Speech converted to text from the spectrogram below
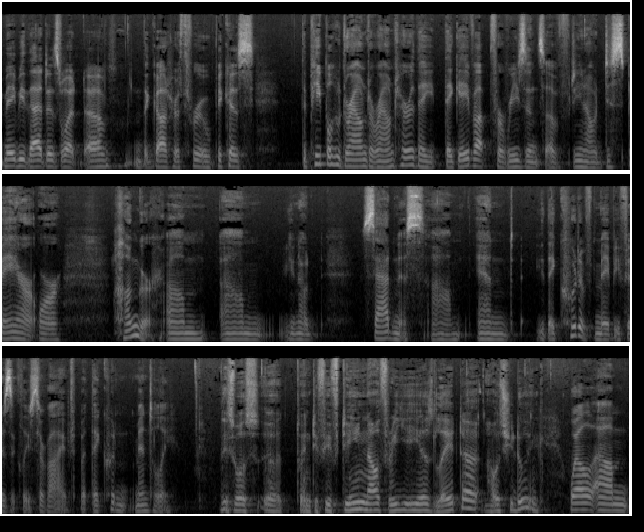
maybe that is what um, that got her through. Because the people who drowned around her, they they gave up for reasons of you know despair or hunger, um, um, you know, sadness, um, and they could have maybe physically survived, but they couldn't mentally. This was uh, 2015. Now, three years later, how's she doing? Well, um,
